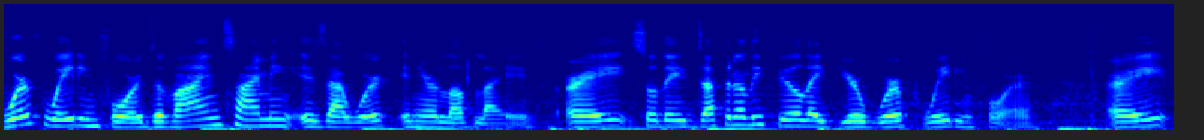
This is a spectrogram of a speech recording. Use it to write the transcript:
Worth waiting for. Divine timing is at work in your love life. All right, so they definitely feel like you're worth waiting for. All right,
